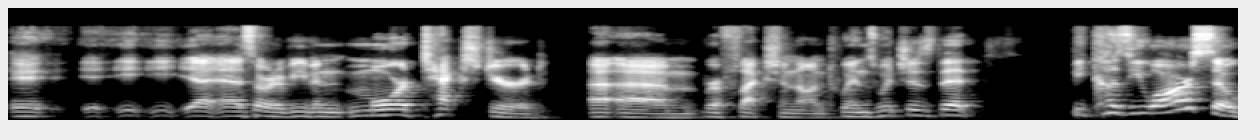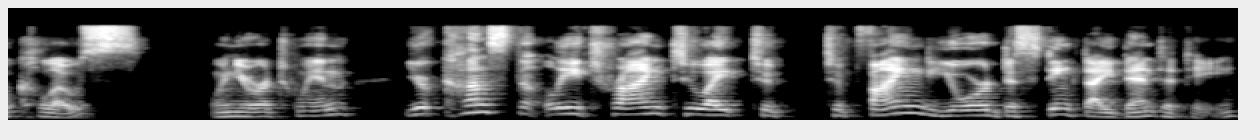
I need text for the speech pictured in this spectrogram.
a sort of even more textured uh, um, reflection on twins which is that because you are so close when you're a twin you're constantly trying to to to find your distinct identity.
